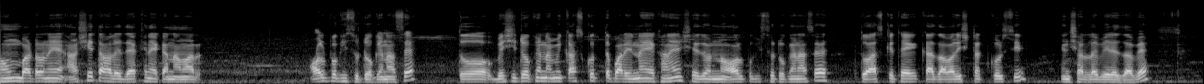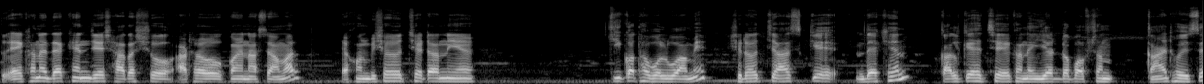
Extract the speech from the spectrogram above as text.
হোম বাটনে আসি, তাহলে দেখেন এখানে আমার অল্প কিছু টোকেন আছে। তো বেশি টোকেন আমি কাজ করতে পারি না এখানে, সেজন্য অল্প কিছু টোকেন আছে। তো আজকে থেকে কাজ আবার স্টার্ট করছি, ইনশাল্লাহ বেড়ে যাবে। তো এখানে দেখেন যে সাতাশশো আঠারো কয়েন আছে আমার। এখন বিষয় হচ্ছে এটা নিয়ে কি কথা বলব আমি? সেটা হচ্ছে আজকে দেখেন, কালকে হচ্ছে এখানে ইয়ারড্রপ অপশান কানেক্ট হয়েছে।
